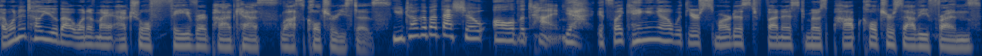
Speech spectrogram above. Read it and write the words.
I want to tell you about one of my actual favorite podcasts, Las Culturistas. You talk about that show all the time. Yeah, it's like hanging out with your smartest, funnest, most pop culture savvy friends.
